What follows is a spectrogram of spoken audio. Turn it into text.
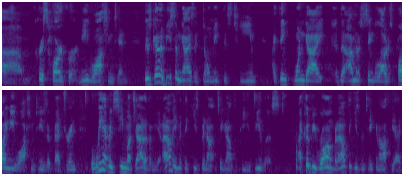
um, Chris Harper, Nate Washington. There's going to be some guys that don't make this team. I think one guy that I'm going to single out is probably Nate Washington. He's a veteran, but we haven't seen much out of him yet. I don't even think he's been out, taken off the PUP list. I could be wrong, but I don't think he's been taken off yet,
